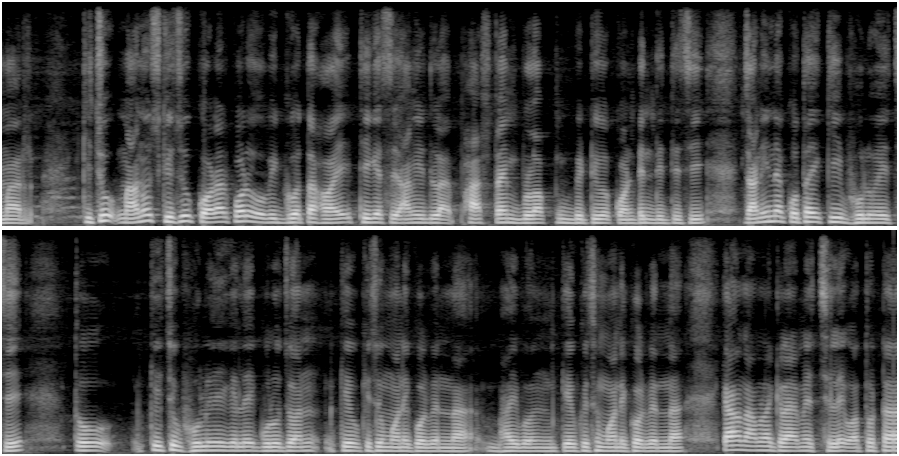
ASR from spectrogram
আমার কিছু, মানুষ কিছু করার পরে অভিজ্ঞতা হয়, ঠিক আছে, আমি first time vlog video content দিতেছি। জানি না কোথায় কি ভুল হয়েছে, তো কিছু ভুল হয়ে গেলে গুরুজন কেউ কিছু মনে করবেন না ভাই বোন কেউ কিছু মনে করবেন না। কারণ আমরা গ্রামের ছেলে, অতটা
